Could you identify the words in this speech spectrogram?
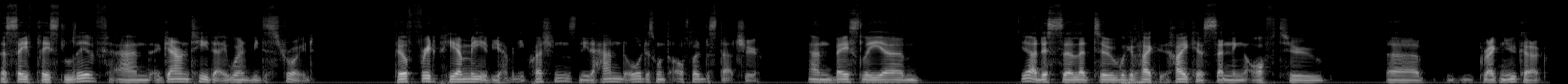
a safe place to live and a guarantee that it won't be destroyed. Feel free to PM me if you have any questions, need a hand, or just want to offload the statue. And basically, um, yeah, this uh, led to Wicked Hiker sending off to uh, Greg Newkirk,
